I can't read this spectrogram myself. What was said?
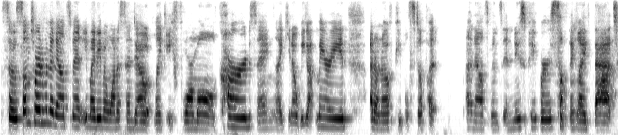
so, some sort of an announcement. You might even want to send out like a formal card saying, like, you know, we got married. I don't know if people still put announcements in newspapers, something like that.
